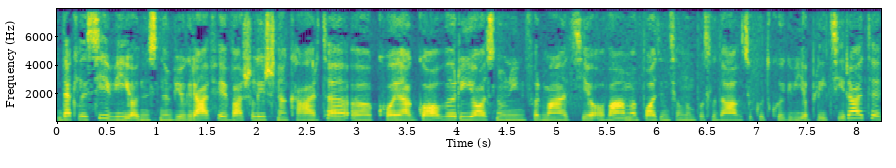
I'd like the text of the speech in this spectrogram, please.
dakle, CV, odnosno biografija, je vaša lična karta e, koja govori osnovne informacije o vama, potencijalnom poslodavcu kod kojeg vi aplicirate.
